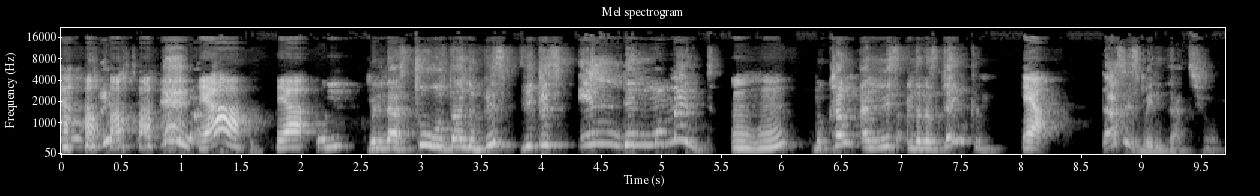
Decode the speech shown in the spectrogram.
ja, ja. und wenn du das tust, dann du bist wirklich in den Moment. Mhm. Du kannst an nichts anderes denken. Ja, Das ist Meditation.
